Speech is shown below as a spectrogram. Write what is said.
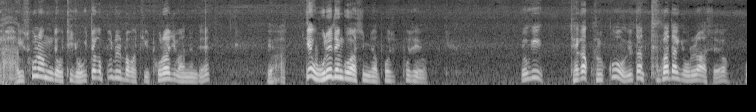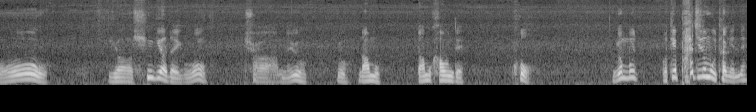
야, 이 소나무인데 어떻게 여기다가 뿌리를 박았지? 이 도라지 맞는데. 야, 꽤 오래된 것 같습니다. 보, 보세요. 여기 대가 굵고, 일단 두 가닥이 올라왔어요. 오, 이야, 신기하다, 이거. 참네, 요, 요, 나무, 나무 가운데. 코. 이건 뭐, 어떻게 파지도 못하겠네.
